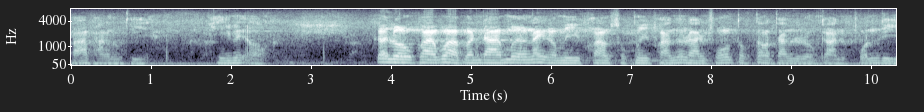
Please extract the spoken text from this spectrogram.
ฟ้าพังทุกทีผีไม่ออก ก็รวมความว่าบรรดาเมืองนั้นก็มีความสุขมีความนุรานฝนตกต้องตามฤดูกาลฝนดี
